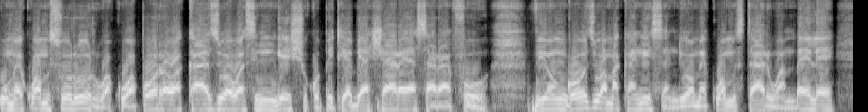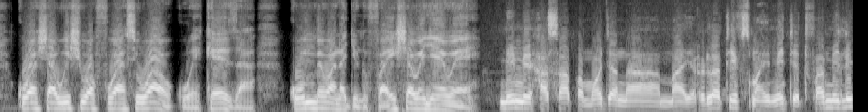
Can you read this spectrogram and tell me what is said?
Umekuwa msururu wa kuwapora wakazi wa Uasin Gishu kupitia biashara ya sarafu. Viongozi wa makanisa ndio wamekuwa mstari wa mbele kuwashawishi wafuasi wao kuwekeza, kumbe wanajinufaisha wenyewe. mimi hasa pamoja na my relatives, my immediate family,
